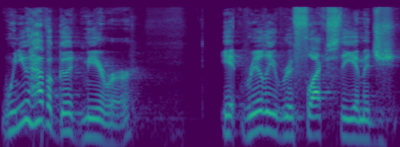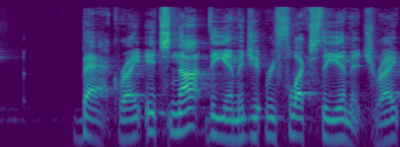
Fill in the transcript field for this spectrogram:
When you have a good mirror, it really reflects the image back, right? It's not the image, it reflects the image, right?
